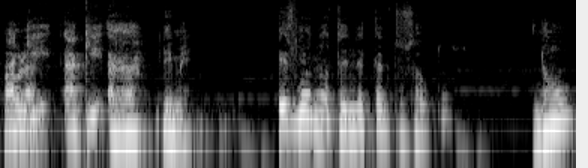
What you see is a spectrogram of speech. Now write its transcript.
Ahora, aquí, aquí, ajá, dime. ¿es bueno tener tantos autos? No,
